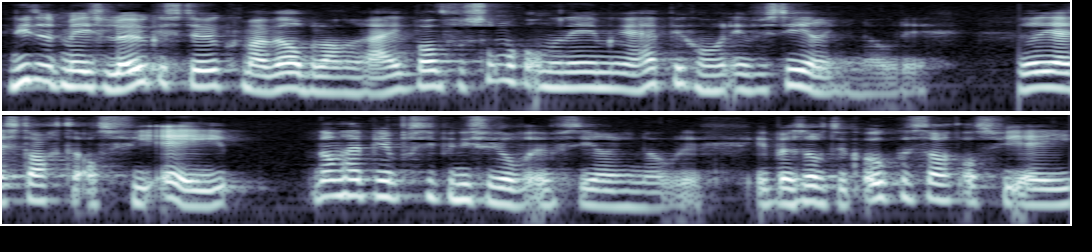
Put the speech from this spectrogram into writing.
Niet het meest leuke stuk, maar wel belangrijk, want voor sommige ondernemingen heb je gewoon investeringen nodig. Wil jij starten als VA, dan heb je in principe niet zo heel veel investeringen nodig. Ik ben zelf natuurlijk ook gestart als VA.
